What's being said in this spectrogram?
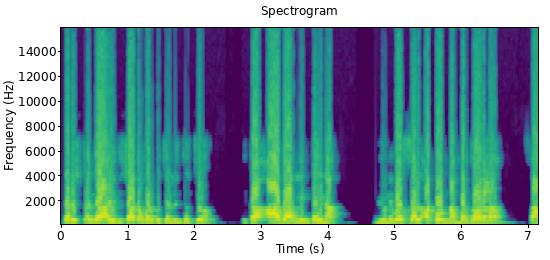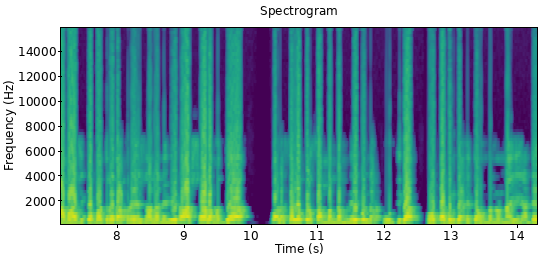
గరిష్టంగా ఐదు శాతం వరకు చెల్లించవచ్చు ఇక ఆధార్ లింక్ అయిన యూనివర్సల్ అకౌంట్ నంబర్ ద్వారా సామాజిక భద్రతా ప్రయోజనాలు అనేవి రాష్ట్రాల మధ్య వలసలతో సంబంధం లేకుండా పూర్తిగా పోర్టబుల్గా అయితే ఉండనున్నాయి. అంటే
